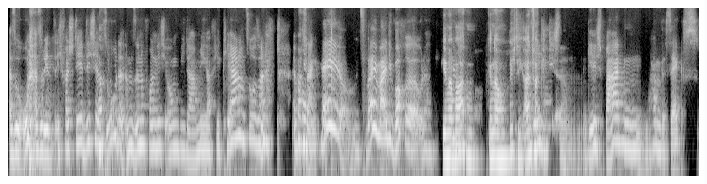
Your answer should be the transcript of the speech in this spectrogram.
also, ohne, also jetzt, ich verstehe dich jetzt so im Sinne von nicht irgendwie da mega viel klären und so, sondern einfach sagen, hey, zweimal die Woche oder. Gehen wir baden, genau, richtig, einfach geh genießen. äh, Gehe ich baden, haben wir Sex,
